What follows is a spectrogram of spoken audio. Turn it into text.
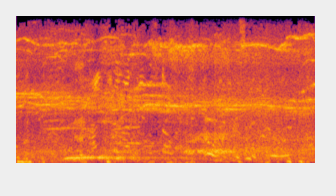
Thank you.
